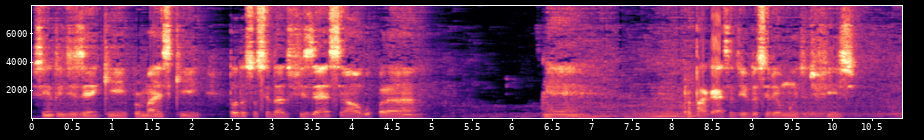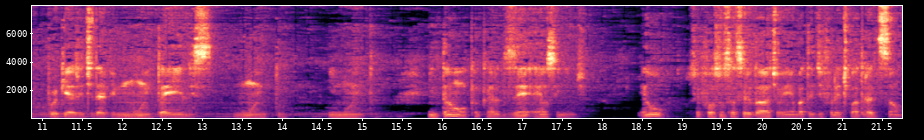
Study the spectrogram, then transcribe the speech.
Sinto em dizer que, por mais que toda a sociedade fizesse algo para é, para pagar essa dívida, seria muito difícil, porque a gente deve muito a eles, muito e muito. Então, o que eu quero dizer é o seguinte: eu, se fosse um sacerdote, eu ia bater de frente com a tradição.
